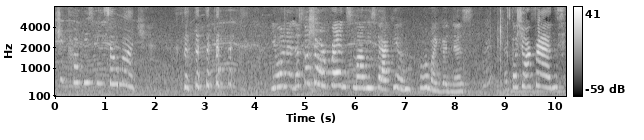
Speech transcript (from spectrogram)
She copies me so much. you wanna, let's go show our friends mommy's vacuum. Oh my goodness. Let's go show our friends.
